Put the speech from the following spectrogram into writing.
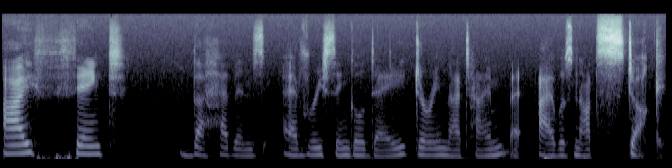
I thanked the heavens every single day during that time that I was not stuck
